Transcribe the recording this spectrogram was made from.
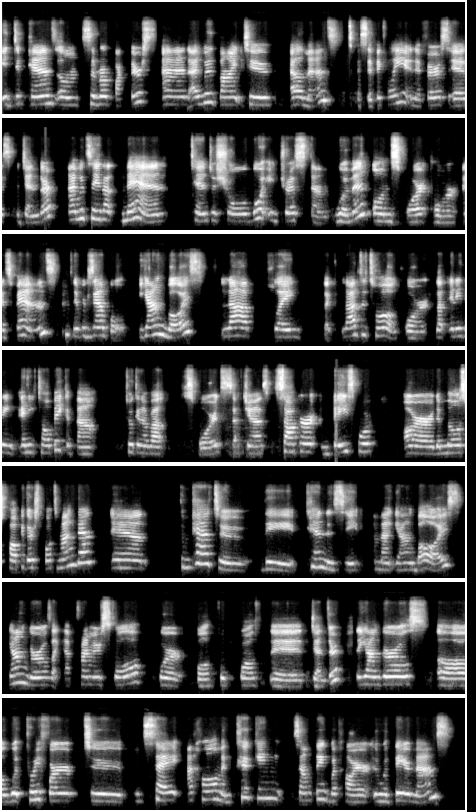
it depends on several factors, and I would find two elements specifically. And the first is gender. I would say that men tend to show more interest than women on sport or as fans. For example, young boys love playing, like love to talk or love anything, any topic about talking about sports such as soccer and baseball are the most popular sports among them. And compared to the tendency among young boys, young girls like at primary school or both both the gender. The young girls uh, would prefer to stay at home and cooking something with her with their moms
